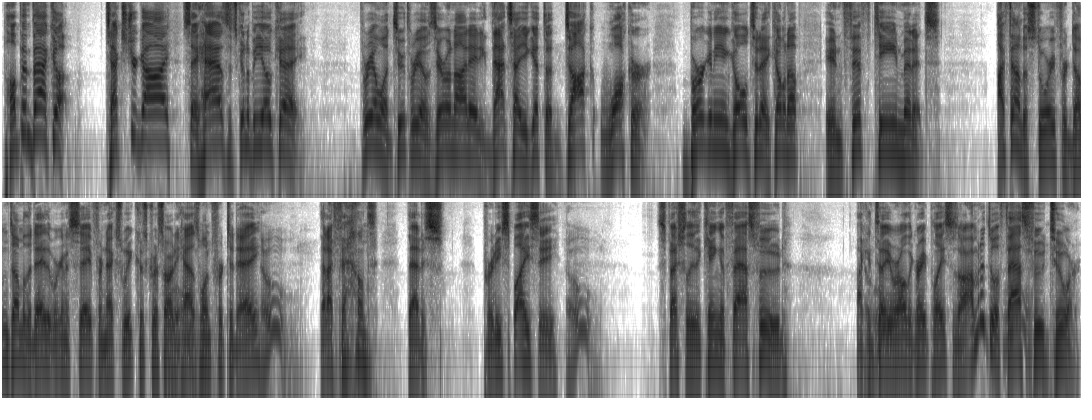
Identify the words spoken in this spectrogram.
Pump him back up. Text your guy, say has, it's gonna be okay. 301-230-0980. That's how you get to Doc Walker. Burgundy and gold today. Coming up in 15 minutes. I found a story for Dum Dum of the Day that we're going to save for next week because Chris already has one for today. Oh. That I found that is pretty spicy. Oh. Especially the king of fast food. I can tell you where all the great places are. I'm going to do a fast food tour.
